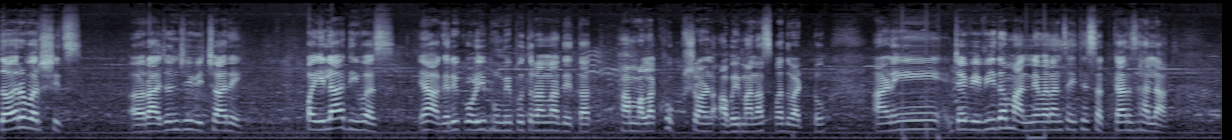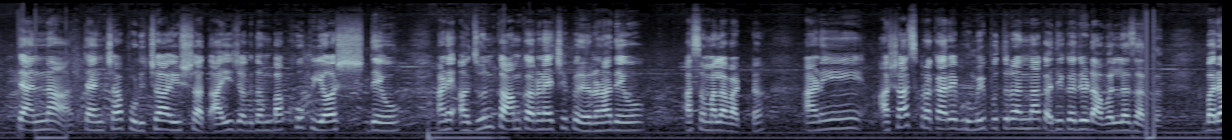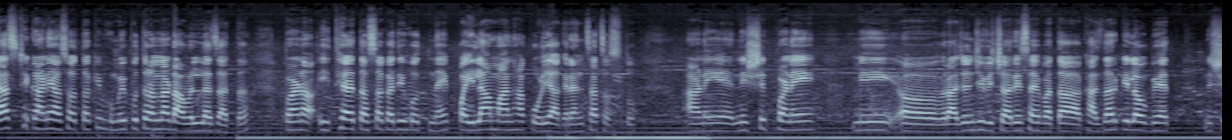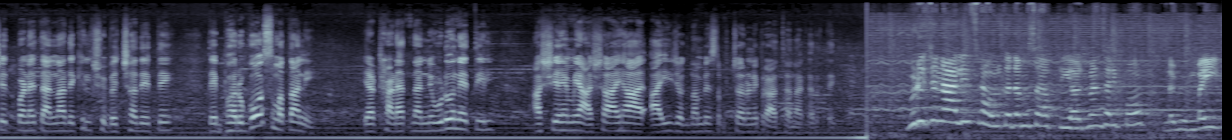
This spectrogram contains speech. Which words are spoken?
दरवर्षीच राजनजी विचारे पहिला दिवस या आगरी कोळी भूमिपुत्रांना देतात. हा मला खूप क्षण अभिमानास्पद वाटतो. आणि जे विविध मान्यवरांचा इथे सत्कार झाला त्यांना त्यांच्या पुढच्या आयुष्यात आई जगदंबा खूप यश देव आणि अजून काम करण्याची प्रेरणा देव असं मला वाटतं. आणि अशाच प्रकारे भूमिपुत्रांना कधीकधी डावललं जातं. बऱ्याच ठिकाणी असं होतं की भूमिपुत्रांना डावललं जातं पण इथे तसं कधी होत नाही. पहिला मान हा कोळी आग्र्यांचाच असतो. आणि निश्चितपणे मी राजनजी विचारे साहेब आता खासदारकीला उभे आहेत. निश्चितपणे त्यांना देखील शुभेच्छा देते. ते भरघोस मताने या ठाण्यातनं निवडून येतील अशी आहे मी आशा ह्या आई जगदंबे चरणी प्रार्थना करते. व्हिडिओ जर्नलिस्ट राहुल कदमसह प्रिया उजमांचा रिपोर्ट नवी मुंबई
